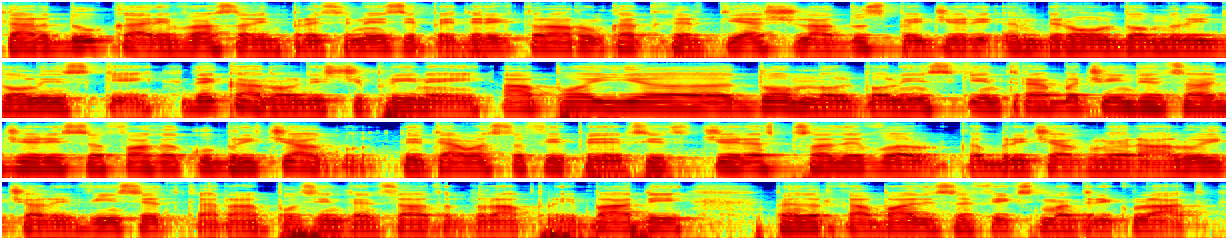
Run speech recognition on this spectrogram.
dar Duke, care vrea să-l impresioneze pe director, a aruncat hârtia și l-a dus pe Jerry în biroul domnului Dolinski, decanul disciplinei. Apoi, uh, domnul Dolinski întreabă ce intenționa Jerry să facă cu briceagul. De teamă să fie pedepsit, Jerry a spus adevărul, că briceagul nu era a lui, ci al lui Vincent, care l-a pus intenționat în dulapul lui Buddy, pentru ca Buddy să fie exmatriculat.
